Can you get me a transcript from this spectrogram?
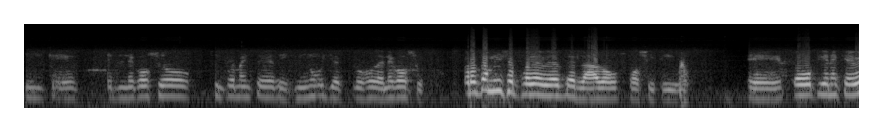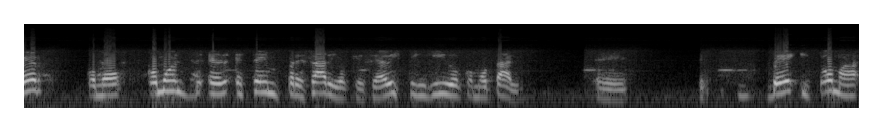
y que el negocio simplemente disminuye el flujo de negocio. Pero también se puede ver del lado positivo. todo tiene que ver como cómo este empresario que se ha distinguido como tal eh, ve y toma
